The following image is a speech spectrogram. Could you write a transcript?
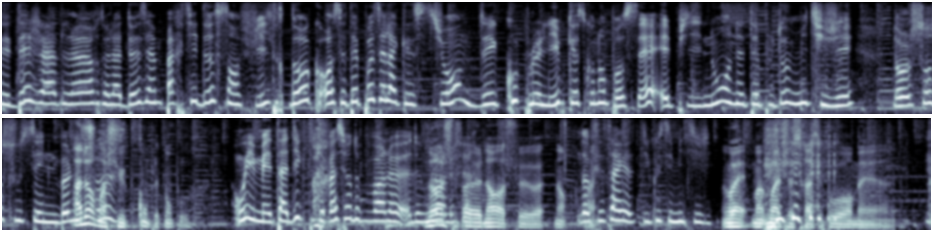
c'est déjà l'heure de la deuxième partie de Sans filtre. Donc, on s'était posé la question des couples libres, qu'est-ce qu'on en pensait? Et puis, nous, on était plutôt mitigés, dans le sens où c'est une bonne Ah chose. non, moi je suis complètement pour. Oui, mais t'as dit que t'étais pas sûr de pouvoir le, de vouloir Non, je le suis faire. pas- non, je fais- ouais, non. Donc, ouais. c'est ça, du coup, c'est mitigé. Ouais, moi, moi, je serais pour, mais. euh,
